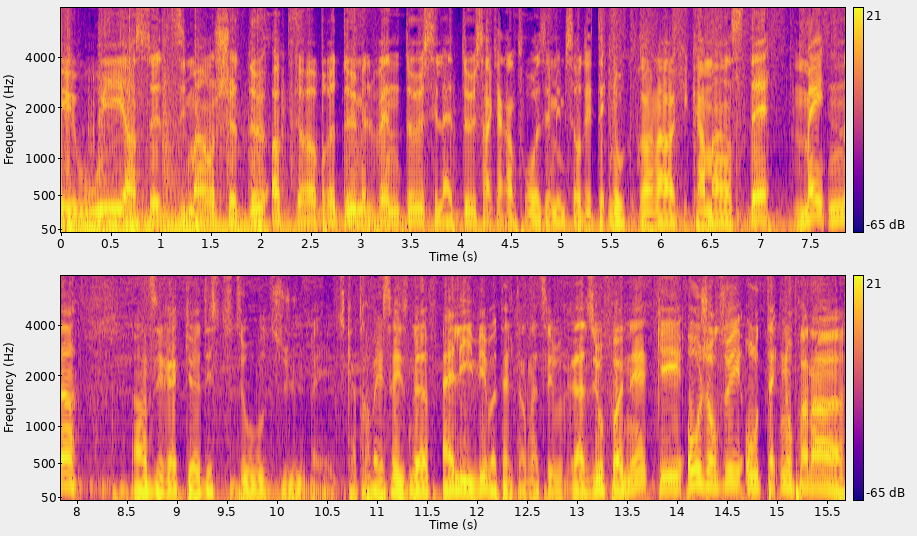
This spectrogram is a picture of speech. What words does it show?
Et oui, en ce dimanche 2 octobre 2022, c'est la 243e émission des Technopreneurs qui commence dès maintenant en direct des studios du, ben, du 96.9 à Lévis, votre alternative radiophonique. Et aujourd'hui, au Technopreneurs,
